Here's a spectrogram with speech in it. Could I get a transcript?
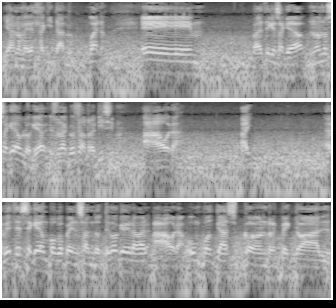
Ya no me deja quitarlo. Bueno, eh, parece que se ha quedado, no nos ha quedado bloqueado. Es una cosa rarísima. Ahora. Ay. A veces se queda un poco pensando, tengo que grabar ahora un podcast con respecto al,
